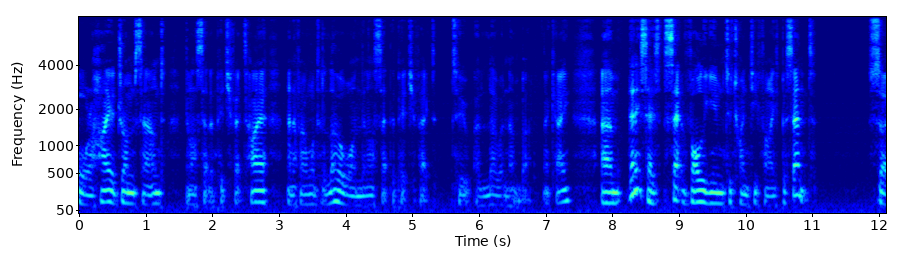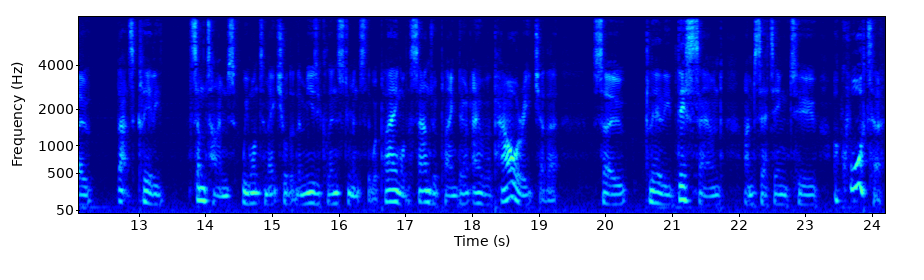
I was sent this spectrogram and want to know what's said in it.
or a higher drum sound then I'll set the pitch effect higher. And if I want a lower one then I'll set the pitch effect to a lower number okay? Um, then it says set volume to 25% so that's clearly sometimes we want to make sure that the musical instruments that we're playing or the sounds we're playing don't overpower each other. So clearly this sound I'm setting to a quarter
